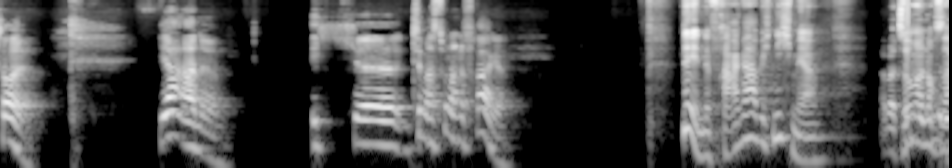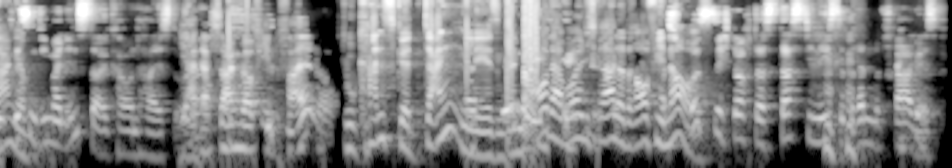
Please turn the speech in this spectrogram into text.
Toll. Ja, Arne, ich, äh, Tim, hast du noch eine Frage? Nee, eine Frage habe ich nicht mehr. Aber Soll man noch sagen, wissen, wie mein Insta-Account heißt, oder? Ja, das sagen wir auf jeden Fall noch. Du kannst Gedanken lesen. Genau, da wollte ich gerade drauf hinaus. Das wusste ich doch, dass das die nächste brennende Frage ist.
